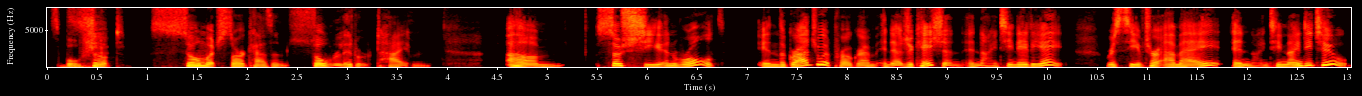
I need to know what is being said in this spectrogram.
it's bullshit. So, so much sarcasm, so little time. Um. So she enrolled in the graduate program in education in 1988, received her MA in 1992.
